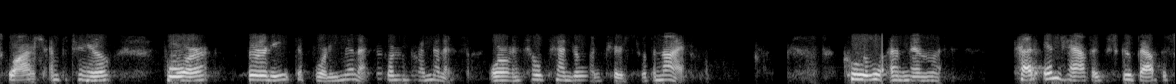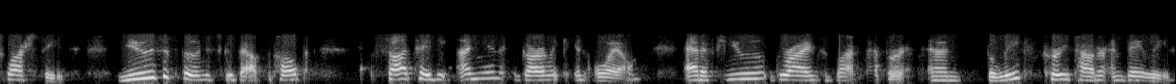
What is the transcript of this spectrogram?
squash and potato for 30 to 40 minutes, 45 minutes, or until tender when pierced with a knife. Cool and then cut in half and scoop out the squash seeds. Use a spoon to scoop out the pulp. Saute the onion, garlic, in oil. Add a few grinds of black pepper and the leek, curry powder, and bay leaves.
